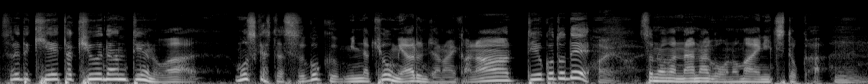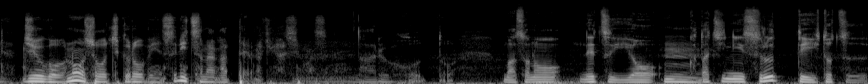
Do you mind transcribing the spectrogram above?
それで消えた球団っていうのはもしかしたらすごくみんな興味あるんじゃないかなっていうことではいはい。その7号の毎日とかうん。10号の松竹ロビンスにつながったような気がしますね。まあその熱意をうん形にするっていう一つ、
